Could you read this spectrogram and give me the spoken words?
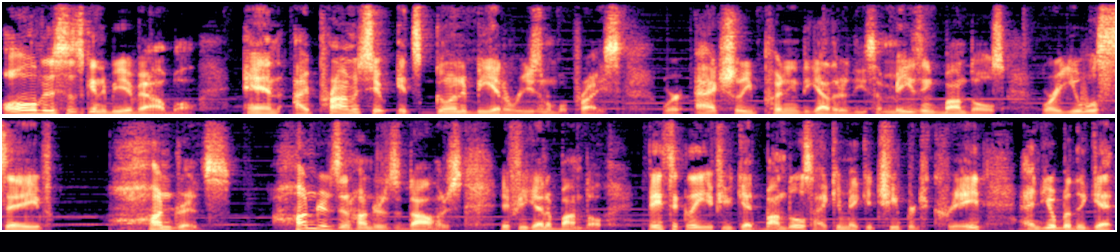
All of this is going to be available, and I promise you it's going to be at a reasonable price. We're actually putting together these amazing bundles where you will save hundreds hundreds and hundreds of dollars if you get a bundle. Basically, if you get bundles, I can make it cheaper to create, and you'll be able to get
